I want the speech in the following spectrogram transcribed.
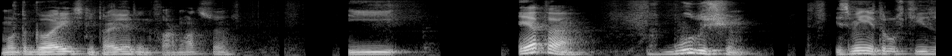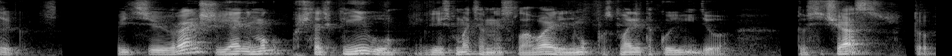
можно говорить непроверенную информацию. И это в будущем изменит русский язык. Ведь раньше я не мог прочитать книгу, где есть матерные слова, или не мог посмотреть такое видео. То сейчас то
